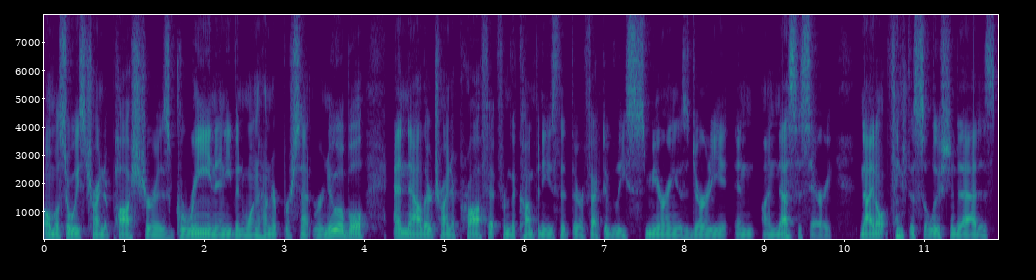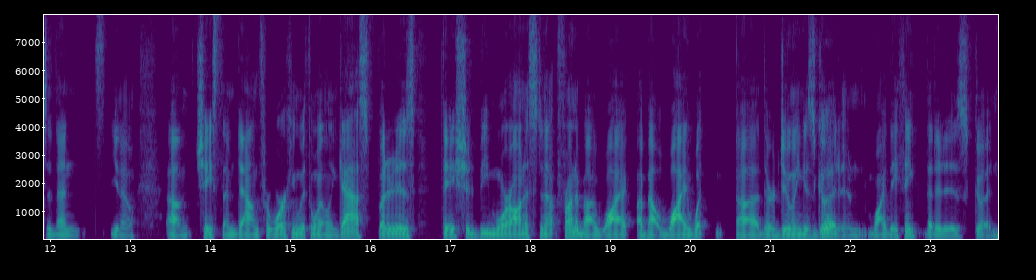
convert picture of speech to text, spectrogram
almost always trying to posture as green and even 100% renewable. And now they're trying to profit from the companies that they're effectively smearing as dirty and unnecessary. Now, I don't think the solution to that is to then, you know, um, chase them down for working with oil and gas, but it is they should be more honest and upfront about why about why what uh, they're doing is good and why they think that it is good.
